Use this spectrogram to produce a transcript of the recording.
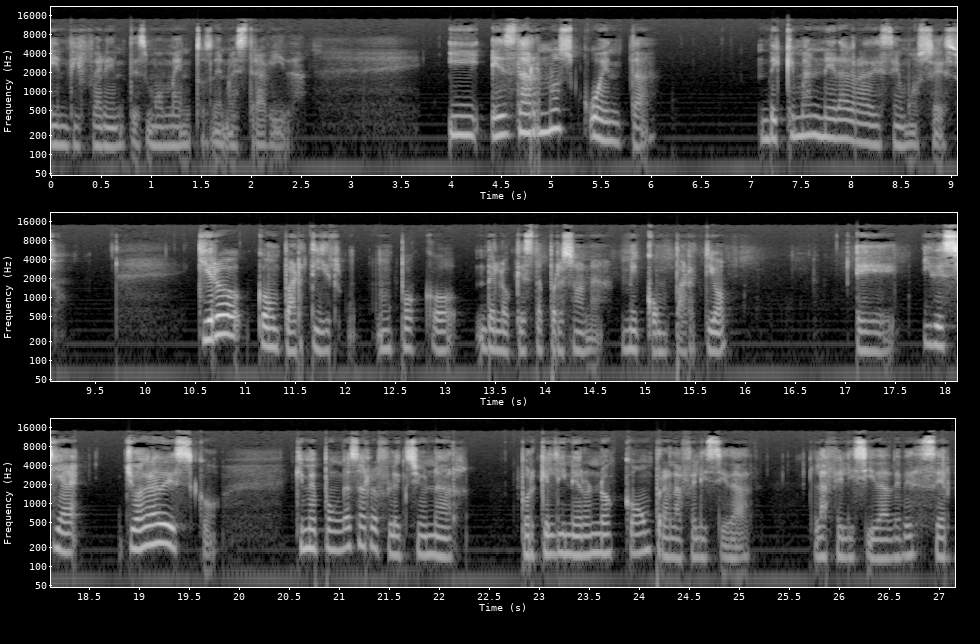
en diferentes momentos de nuestra vida. Y es darnos cuenta de qué manera agradecemos eso. Quiero compartir un poco de lo que esta persona me compartió eh, y decía, yo agradezco que me pongas a reflexionar porque el dinero no compra la felicidad. La felicidad debe ser,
